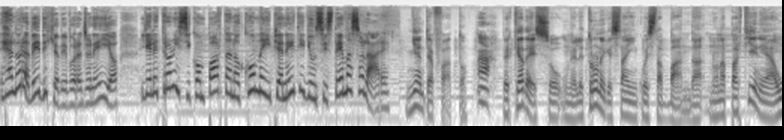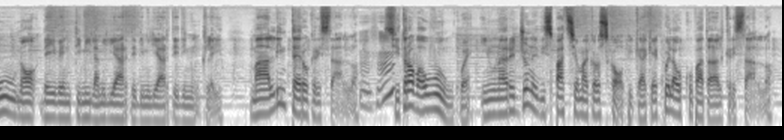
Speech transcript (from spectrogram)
E allora vedi che avevo ragione io. Gli elettroni si comportano come i pianeti di un sistema solare. niente affatto. Ah, Perché adesso un elettrone che sta in questa banda non appartiene a uno dei 20.000 miliardi di miliardi di nuclei, ma all'intero cristallo. mhm. Si trova ovunque, in una regione di spazio macroscopica che è quella occupata dal cristallo.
